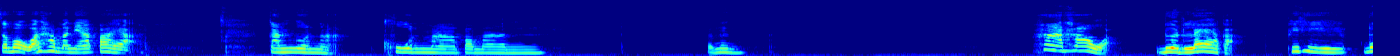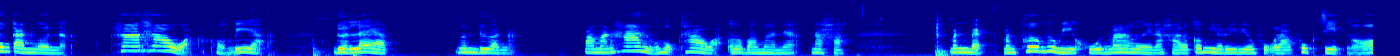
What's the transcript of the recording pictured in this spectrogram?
จะบอกว่าทำอันเนี้ยไปอะการเงินอะคูณมาประมาณแป๊บหนึง ห้าเท่าอะเดือนแรกอะพิธีเรื่องการเงินอะห้าเท่าอะของบี้อะเดือนแรก เงินเดือนอะประมาณห้าถึงหกเท่าอะเออประมาณเนี้ยนะคะ มันแบบมันเพิ่มทวีคูณมากเลยนะคะ แล้วก็มีรีวิวผูกรักผูกจิตเนาะ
